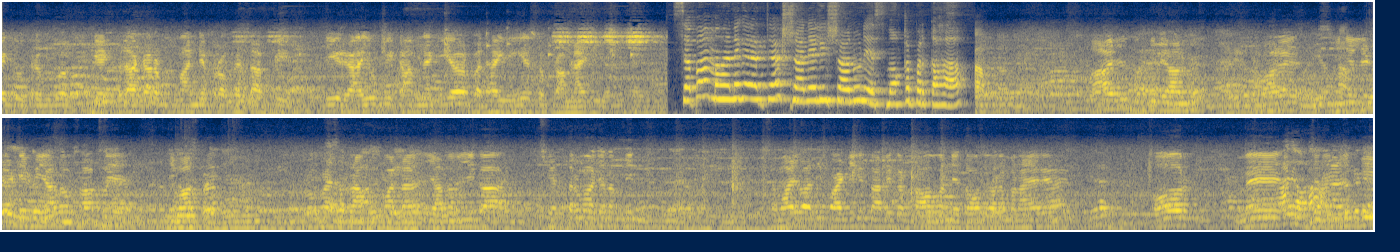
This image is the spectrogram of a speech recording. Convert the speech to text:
एक दूसरे को केक खिलाकर माननीय प्रोफेसर साहब की दीर्घ आयु की कामना की है और बधाई दी है शुभकामनाएँ दी सपा महानगर अध्यक्ष शानेली शानू ने इस मौके पर कहा आज बिहार में हमारे senior leader D P Yadav साहब ने निवास पर प्रोफेसर राम गोपाल यादव जी का छिहत्तरवा जन्मदिन समाजवादी पार्टी के कार्यकर्ताओं और नेताओं द्वारा मनाया गया है। और मैं जन्मदिन की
